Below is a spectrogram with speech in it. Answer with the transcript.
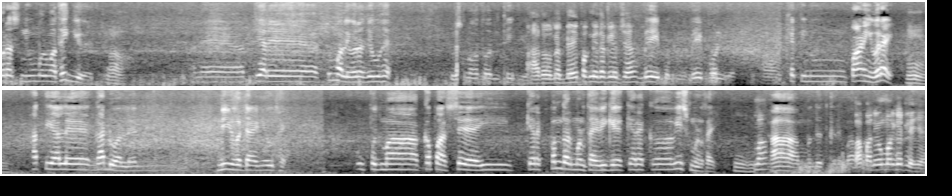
વર્ષની ઉંમરમાં થઈ ગયું છે. અને અત્યારે ચુમ્માલી વર્ષ જેવું છે. લસનો તો થઈ ગયો. હા તો બે પગની તકલીફ છે? બે પગની બે પોલિયો ખેતીનું પાણી ભરાય. હાથી હાલે ગાડું હાલે નીર વઢાય ને એવું થાય. ઉપજમાં કપાસ છે એ ક્યારેક પંદર મણ થાય વીઘે ક્યારેક વીસ મણ થાય. હા મદદ કરે બાપા. બાપાની ઉંમર કેટલી છે?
